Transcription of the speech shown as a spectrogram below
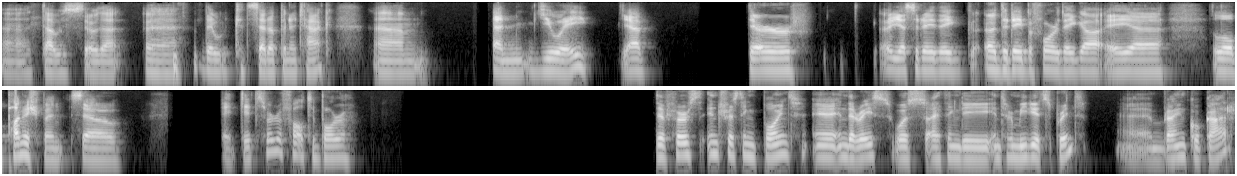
uh, that was so that uh, they could set up an attack. Um, and UA, yeah, they're uh, yesterday they uh, the day before they got a uh, a little punishment so it did sort of fall to Bora the first interesting point uh, in the race was, I think, the intermediate sprint. Uh, Bryan Coquard,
